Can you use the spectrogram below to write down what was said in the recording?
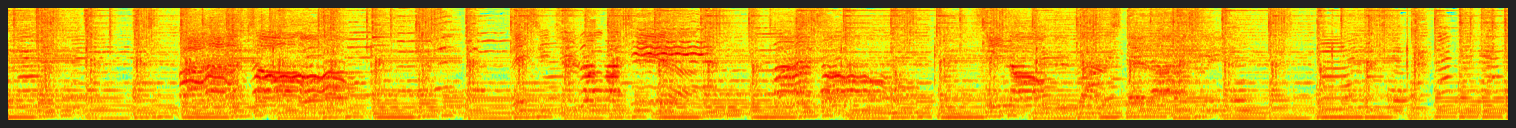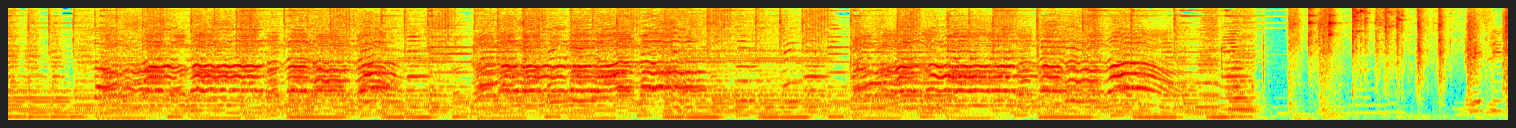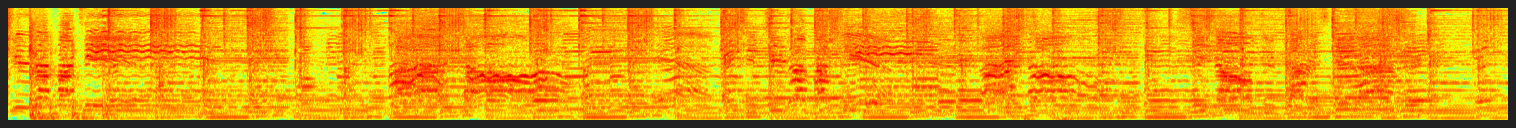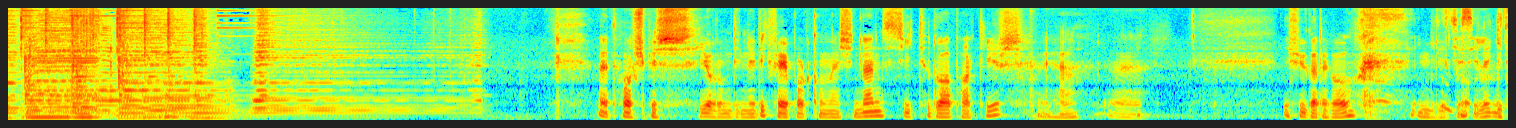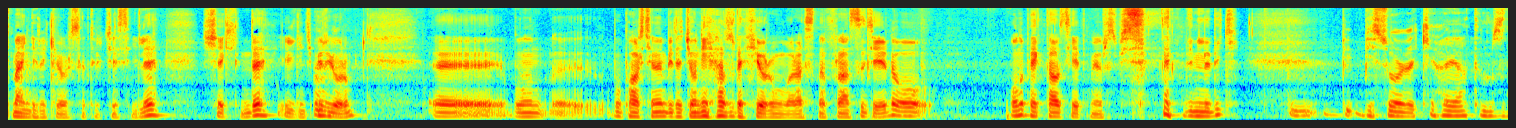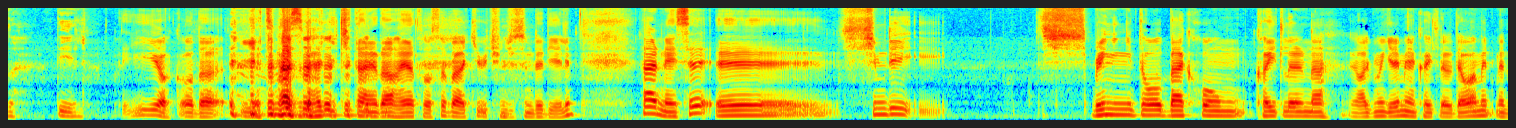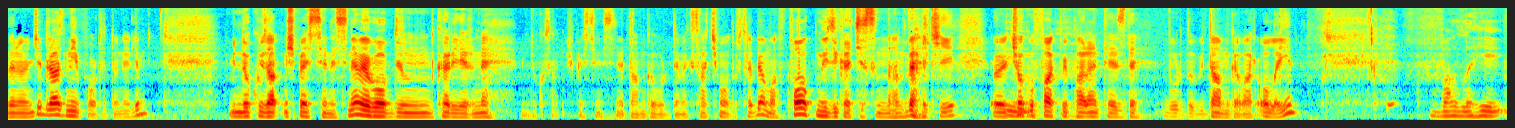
Evet, hoş bir yorum dinledik. Fairport Convention'dan Si tu dois partir veya e, If you gotta go İngilizcesiyle, gitmen gerekiyorsa Türkçesiyle şeklinde ilginç bir yorum. E, bunun e, bu parçanın bir de Johnny Hell'de yorumu var aslında Fransızca yerine. O onu pek tavsiye etmiyoruz biz. Dinledik. Bir, bir sonraki hayatımızda diyelim. Yok o da yetmez. belki iki tane daha hayat olsa belki üçüncüsünde diyelim. Her neyse e, şimdi Bringing It All Back Home kayıtlarına, albüme giremeyen kayıtlara devam etmeden önce biraz Newport'a dönelim. 1965 senesine ve Bob Dylan'ın kariyerine 1965 senesine damga vurdu demek saçma olur tabii ama folk müzik açısından belki öyle çok ufak bir parantezde vurduğu bir damga var olayın. Vallahi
